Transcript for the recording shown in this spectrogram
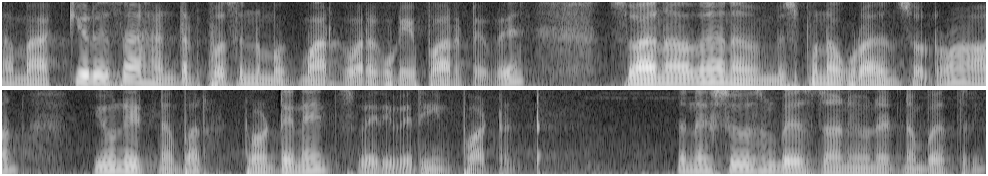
நம்ம அக்யூரஸாக ஹண்ட்ரட் பர்சன்ட் நமக்கு மார்க் வரக்கூடிய பார்ட் இது ஸோ அதனால தான் நம்ம மிஸ் பண்ணக்கூடாதுன்னு சொல்கிறோம் on unit number twenty nine it's very very important the next question based on unit number three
